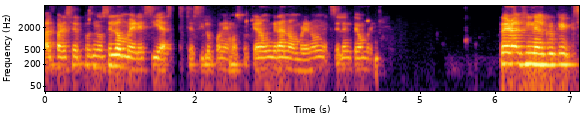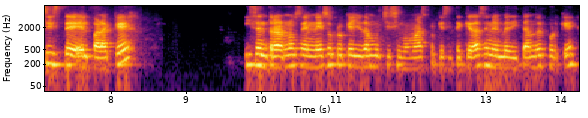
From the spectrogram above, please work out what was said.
al parecer pues no se lo merecía, si así lo ponemos, porque era un gran hombre, ¿no? Un excelente hombre. Pero al final creo que existe el para qué y centrarnos en eso creo que ayuda muchísimo más, porque si te quedas en el meditando el por qué,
